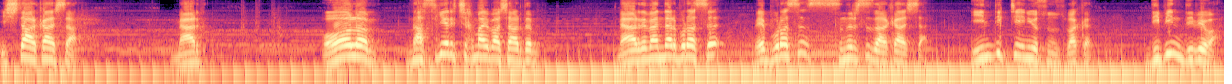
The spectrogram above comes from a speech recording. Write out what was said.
İşte arkadaşlar. Merd... Oğlum nasıl geri çıkmayı başardım? Merdivenler burası ve burası sınırsız arkadaşlar. İndikçe iniyorsunuz bakın. Dibin dibi var.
